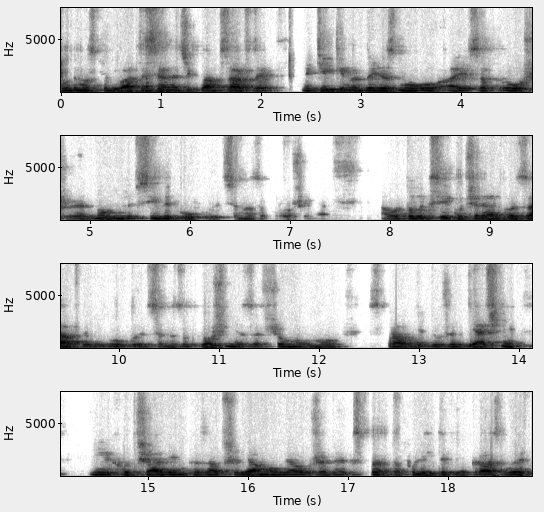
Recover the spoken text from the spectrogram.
Будемо сподіватися, Energy Club завжди не тільки надає змогу, а й запрошує. Ну не всі відгукуються на запрошення. А от Олексій Кучеренко завжди відгукується на запрошення, за що ми йому справді дуже вдячні. І, хоча він казав, що я, мовляв, вже не експерт, а політик, якраз ви,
